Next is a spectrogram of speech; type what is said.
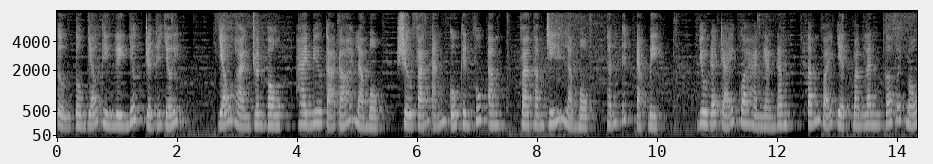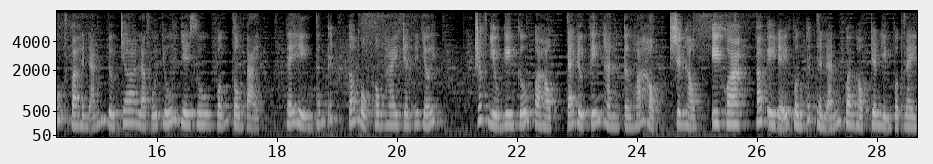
tượng tôn giáo thiêng liêng nhất trên thế giới. Giáo hoàng John Paul hay miêu tả đó là một sự phản ảnh của kinh phúc âm và thậm chí là một thánh tích đặc biệt. Dù đã trải qua hàng ngàn năm, tấm vải dệt bằng lanh có vết máu và hình ảnh được cho là của Chúa Giêsu vẫn tồn tại, thể hiện thánh tích có 102 trên thế giới. Rất nhiều nghiên cứu khoa học đã được tiến hành từ hóa học, sinh học, y khoa, pháp y để phân tích hình ảnh quang học trên hiện vật này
